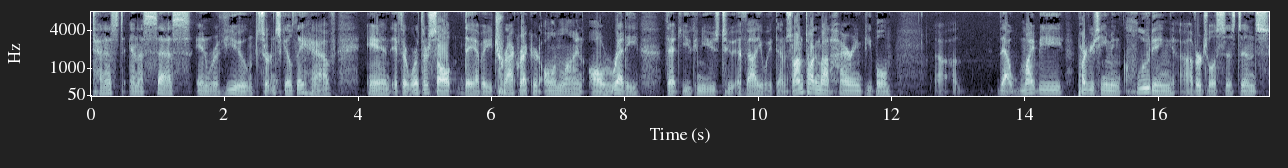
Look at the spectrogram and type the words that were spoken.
test and assess and review certain skills they have and if they're worth their salt, they have a track record online already that you can use to evaluate them. So I'm talking about hiring people uh, that might be part of your team, including uh, virtual assistants,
